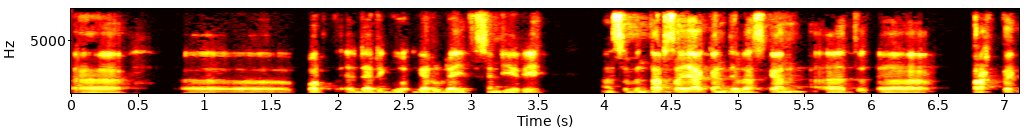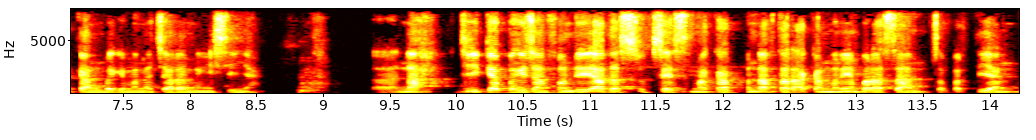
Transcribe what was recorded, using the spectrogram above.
uh, uh, port, dari Garuda itu sendiri. Nah, sebentar saya akan jelaskan uh, uh, praktekkan bagaimana cara mengisinya. Uh, nah, jika pengisian form di atas sukses, maka pendaftar akan menerima balasan seperti yang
